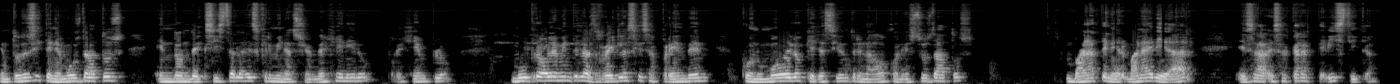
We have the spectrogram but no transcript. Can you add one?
Entonces, si tenemos datos en donde exista la discriminación de género, por ejemplo, muy probablemente las reglas que se aprenden con un modelo que haya sido entrenado con estos datos van a tener, van a heredar esa característica.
